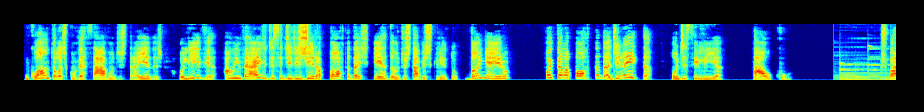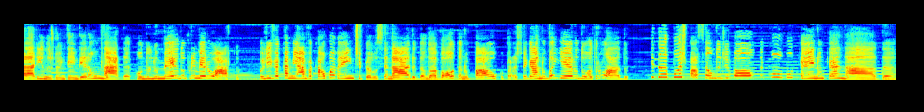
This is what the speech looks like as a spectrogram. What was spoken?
Enquanto elas conversavam distraídas, Olivia, ao invés de se dirigir à porta da esquerda, onde estava escrito banheiro, foi pela porta da direita, onde se lia palco. Os bailarinos não entenderam nada quando, no meio do primeiro ato, Olivia caminhava calmamente pelo cenário, dando a volta no palco para chegar no banheiro do outro lado e depois passando de volta como quem não quer nada.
